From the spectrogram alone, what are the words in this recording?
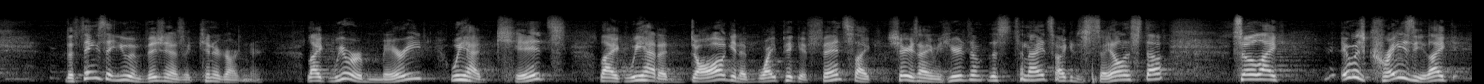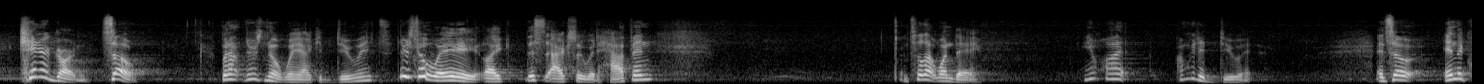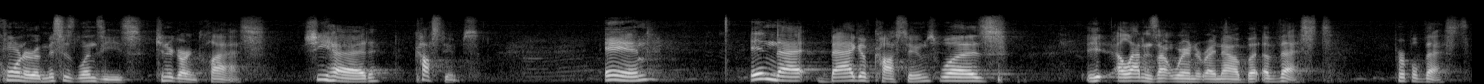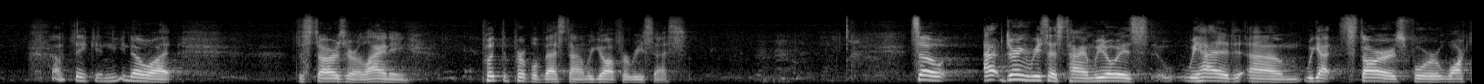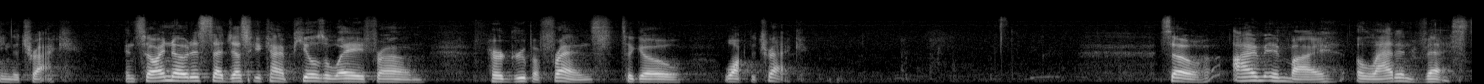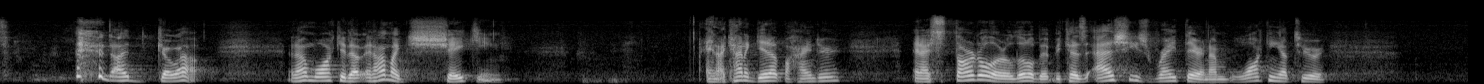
The things that you envision as a kindergartner. Like we were married, we had kids. Like we had a dog and a white picket fence. Like Sherry's not even here this tonight, so I can just say all this stuff. So like it was crazy, like kindergarten. So, but there's no way I could do it. There's no way like this actually would happen. Until that one day, you know what? I'm going to do it. And so, in the corner of Mrs. Lindsay's kindergarten class, she had costumes. And in that bag of costumes was, Aladdin's not wearing it right now, but a vest, purple vest. I'm thinking, you know what? The stars are aligning. Put the purple vest on. We go out for recess. So at, during recess time, we always we had um, we got stars for walking the track, and so I noticed that Jessica kind of peels away from her group of friends to go walk the track. So I'm in my Aladdin vest, and I go out, and I'm walking up, and I'm like shaking, and I kind of get up behind her and I startle her a little bit because as she's right there and I'm walking up to her,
